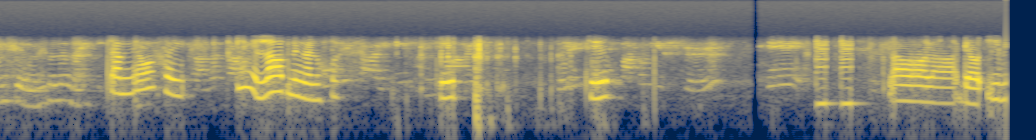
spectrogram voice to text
มันเกินไปแล้วนะจำได้ว่าเคยนี่เห็นรอบหนึ่งอะทุกคน จึ๊บจึ๊บรอรอเดี๋ยว EP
